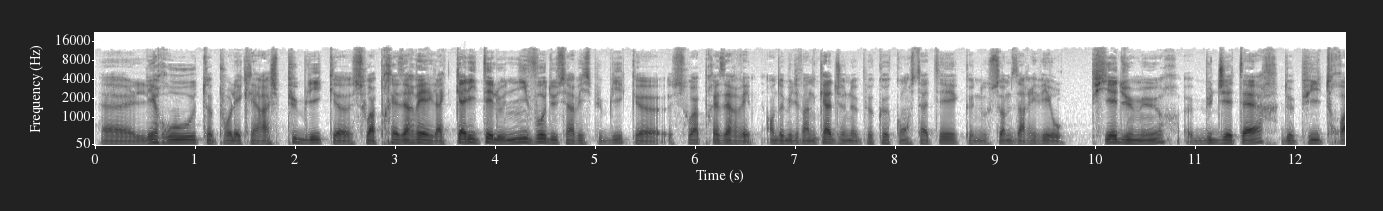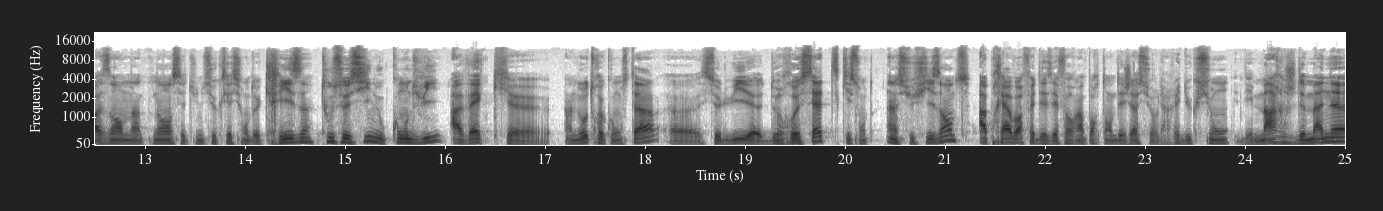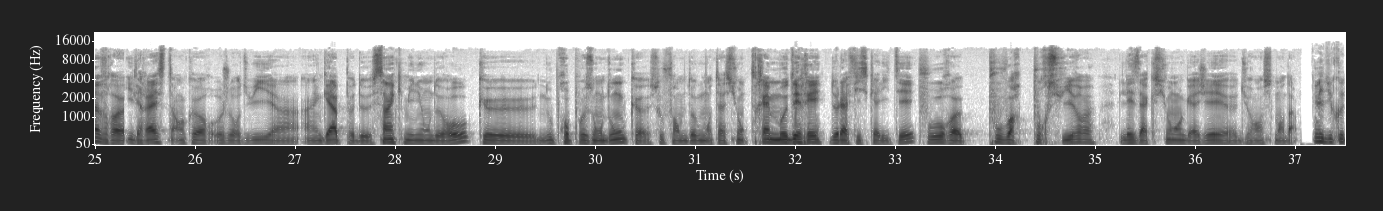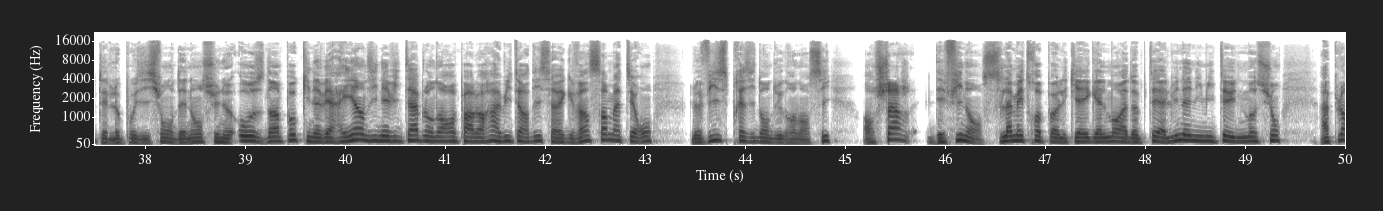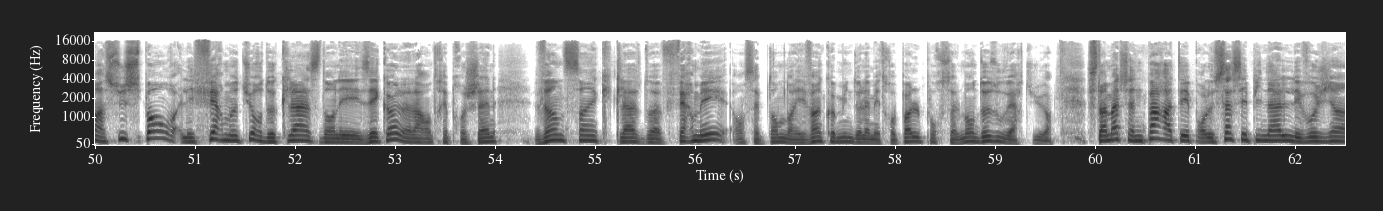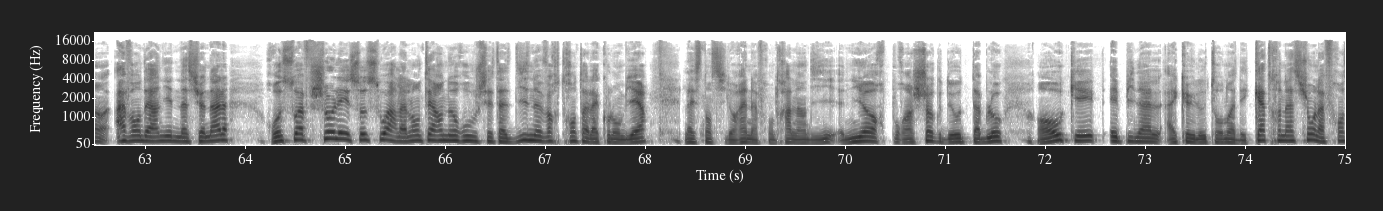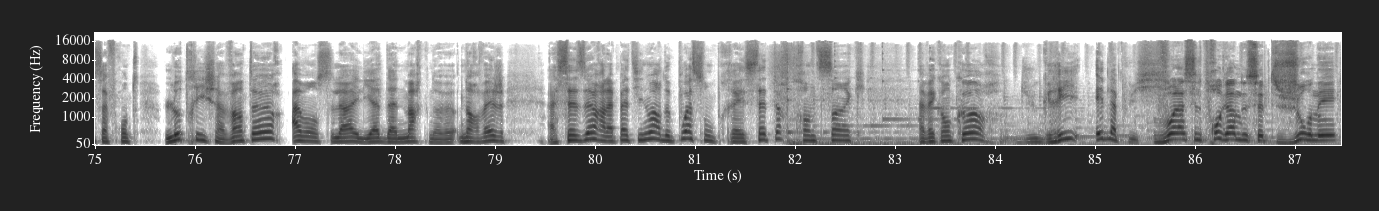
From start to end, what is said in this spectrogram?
les routes, pour l'éclairage public soient préservés, la qualité, le niveau du service public soit préservé. En 2024, je ne peux que constater que nous sommes arrivés au pied du mur budgétaire. Depuis trois ans maintenant, c'est une succession de crises. Tout ceci nous conduit avec euh, un autre constat, euh, celui de recettes qui sont insuffisantes. Après avoir fait des efforts importants déjà sur la réduction des marges de manœuvre, il reste encore aujourd'hui un, un, gap de 5 millions d'euros que nous proposons donc euh, sous forme d'augmentation très modérée de la fiscalité pour pouvoir poursuivre les actions engagées euh, durant ce mandat. Et du côté de l'opposition, on dénonce une hausse d'impôts qui n'avait rien d'inévitable. On en reparlera à 8h10 avec Vincent Matéron, le vice-président du Grand Nancy, en charge des finances. La métropole qui a également adopté à l'unanimité une motion appelant à suspendre les fermetures de classes dans les écoles à la rentrée prochaine. 25 classes doivent fermer en septembre dans les 20 communes de la métropole pour seulement deux ouvertures. C'est un match à ne pas rater pour le SAS Épinal. Les Vosgiens, avant-dernier de national, reçoivent Cholet ce soir. La Lanterne Rouge, c'est à 19h30 à la Colombière. La Nancy-Lorraine affrontera lundi Niort pour un choc de haut de tableau. En hockey, Épinal accueille le tournoi des quatre nations. La France affronte l'Autriche à 20h. Avant cela, il y a Danemark-Norvège à 16h à la patinoire de Poisson-Près. 7h35 avec encore du gris et de la pluie. Voilà, c'est le programme de cette journée.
